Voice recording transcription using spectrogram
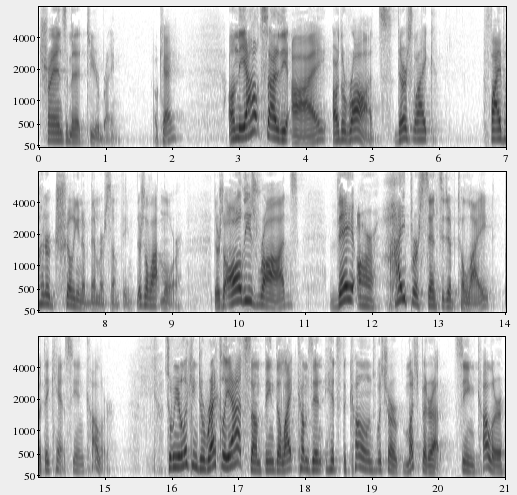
transmit it to your brain. Okay? On the outside of the eye are the rods. There's like 500 trillion of them or something. There's a lot more. There's all these rods. They are hypersensitive to light, but they can't see in color. So when you're looking directly at something, the light comes in, hits the cones, which are much better at seeing color,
